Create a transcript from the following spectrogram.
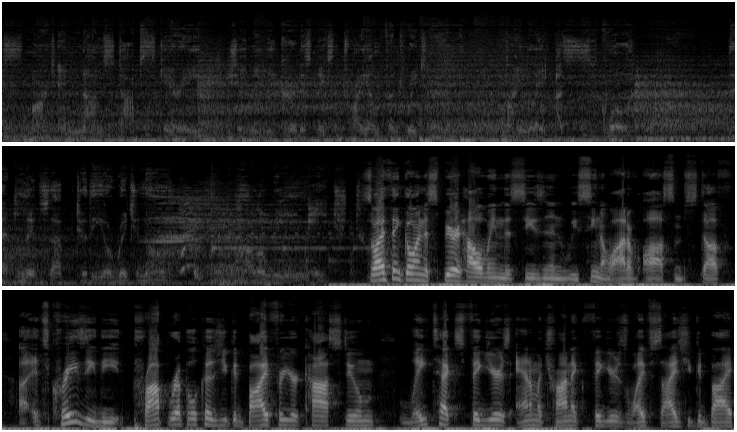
Smart and non-stop scary. Jamie Lee Curtis makes a triumphant return. Finally, a sequel that lives up to the original. Halloween H2O. So I think going to Spirit Halloween this season, we've seen a lot of awesome stuff. Uh, it's crazy the prop replicas you could buy for your costume, latex figures, animatronic figures, life size you could buy.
